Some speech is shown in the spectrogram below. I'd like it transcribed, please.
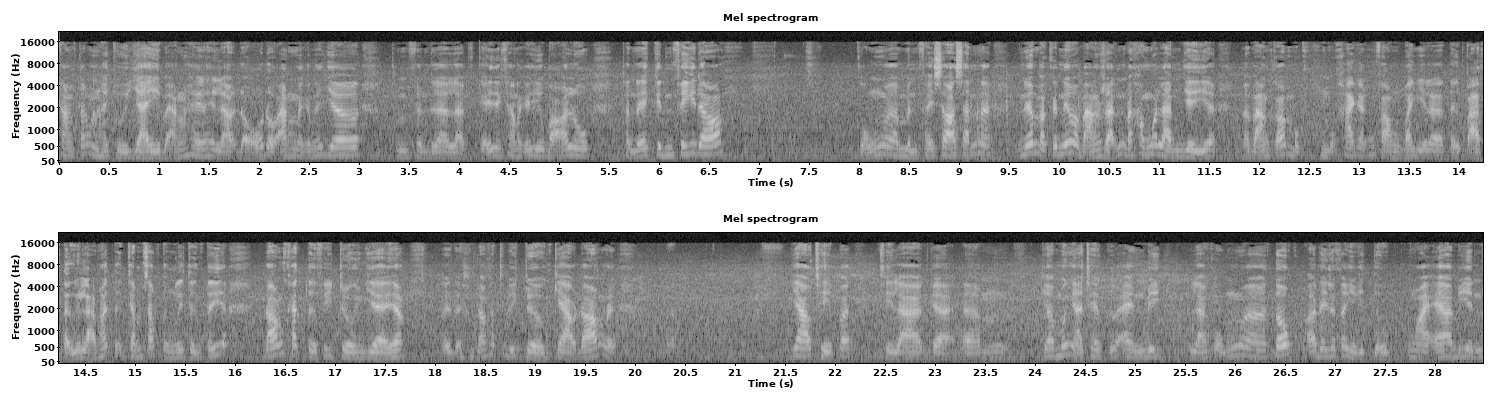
khăn trắng mình hay chùi giày bạn, hay hay là đổ đồ ăn này cái nó dơ. Thì mình là là kể khăn là cái dư bỏ luôn. Thành ra kinh phí đó cũng ờ, mình phải so sánh nếu mà cái, nếu mà bạn rảnh mà không có làm gì mà bạn có một một hai căn phòng, bởi vậy là tự, bạn tự làm hết, tự chăm sóc từng ly từng tí đón khách từ phi trường về đón khách từ phi trường, chào đón rồi ờ, giao thiệp thì là ờ, cho mướn nhà theo kiểu Airbnb là cũng tốt. Ở đây nó có nhiều dịch vụ, ngoài Airbnb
